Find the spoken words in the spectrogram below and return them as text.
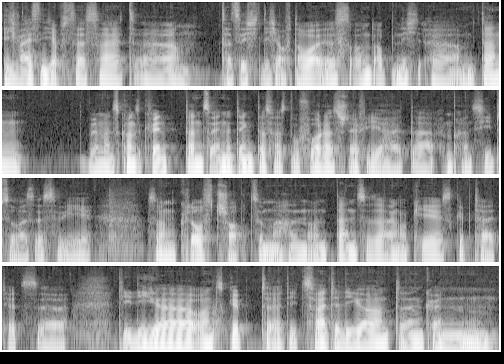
ich weiß nicht, ob es das halt äh, tatsächlich auf Dauer ist und ob nicht äh, dann wenn man es konsequent dann zu Ende denkt, das, was du forderst, Steffi, halt da im Prinzip sowas ist wie so ein Closed Shop zu machen und dann zu sagen, okay, es gibt halt jetzt äh, die Liga und es gibt äh, die zweite Liga und dann können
